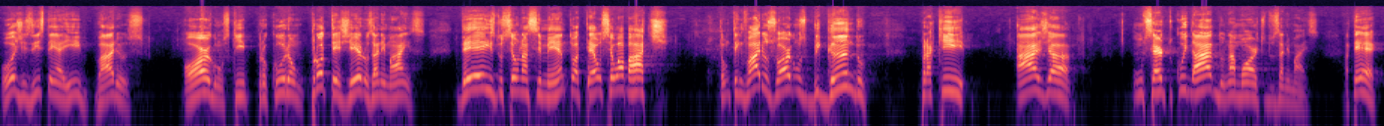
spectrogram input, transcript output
Hoje existem aí vários órgãos que procuram proteger os animais, desde o seu nascimento até o seu abate. Então, tem vários órgãos brigando para que haja um certo cuidado na morte dos animais. Até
